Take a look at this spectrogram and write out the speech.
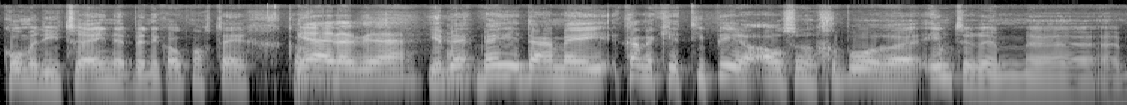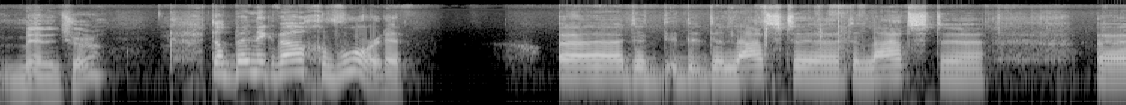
Comedy Train, daar ben ik ook nog tegengekomen. Ja, dat, ja. Je ben, ben, je daarmee, kan ik je typeren als een geboren interim uh, manager? Dat ben ik wel geworden. Uh, de, de, de, laatste, de laatste uh,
